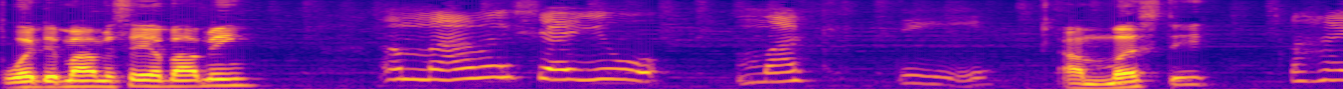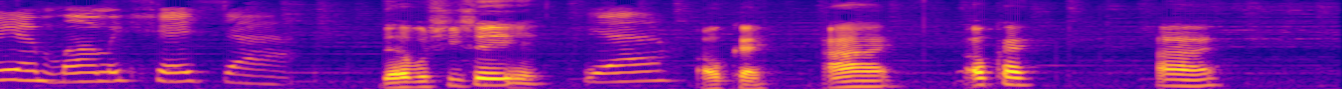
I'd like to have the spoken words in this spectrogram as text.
What did mama say about me? Uh, mommy said you musty. I'm musty? Uh, yeah, mommy said that. That what she said? Yeah. Okay. Alright. Okay. Alright.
